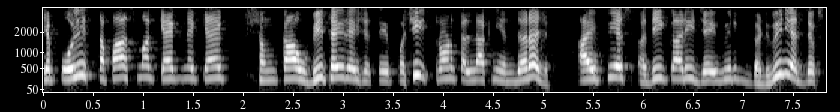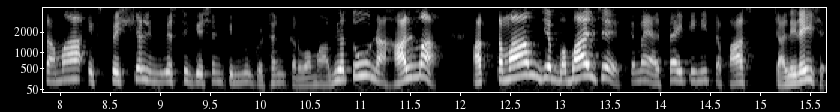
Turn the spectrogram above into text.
કે પોલીસ તપાસમાં ક્યાંક ને ક્યાંક શંકા ઊભી થઈ રહી છે, તે પછી ત્રણ કલાકની અંદર જ આઈપીએસ અધિકારી જયવીર ગઢવીની અધ્યક્ષતામાં એક સ્પેશિયલ ઇન્વેસ્ટિગેશન ટીમનું ગઠન કરવામાં આવ્યું હતું અને હાલમાં આ તમામ જે બબાલ છે તેમાં એસઆઈટીની તપાસ ચાલી રહી છે.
